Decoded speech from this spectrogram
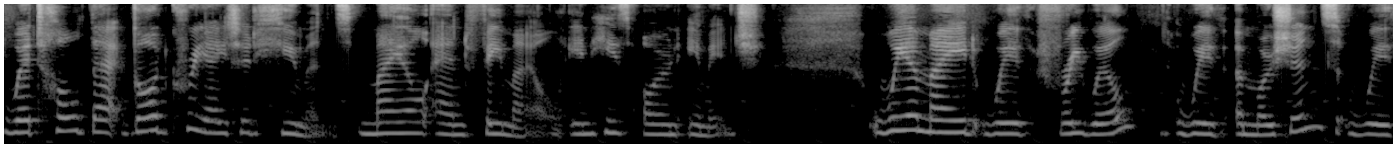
we're told that God created humans, male and female, in his own image. We are made with free will, with emotions, with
